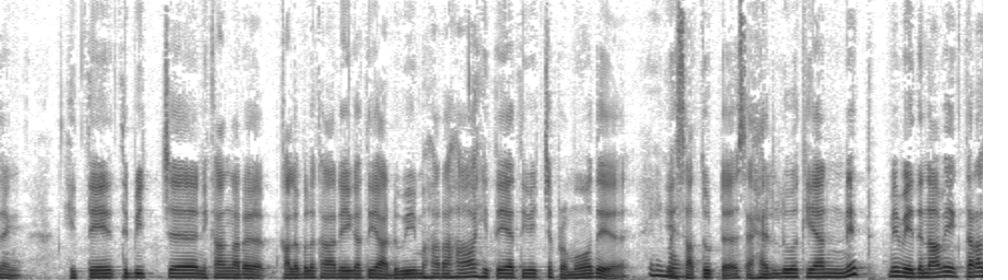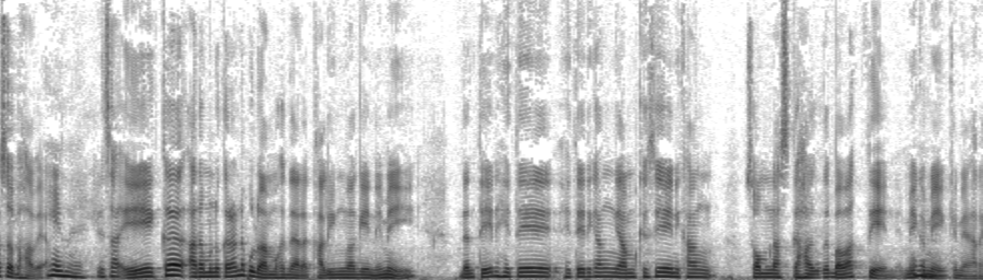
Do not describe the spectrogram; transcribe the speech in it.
දැන් හිතේ තිබිච්ච නිකන් අර කලබලකාරී ගතිය අඩුවීම හරහා හිතේ ඇතිවෙච්ච ප්‍රමෝදය ඒ සතුට සැහැල්ලුව කියන්නේත් මේ වේදනාවේ එක්තරා ස්වභාවයක්. ඒ නිසා ඒක අරමුණු කරන්න පුළුවන්. මොකද අර කලින් වගේ නෙමෙයි. දැන් තියෙන හිතේ හිතේ නිකන් යම් කෙසේ නිකන් සොම්නස් ගහක බවක් තියෙන්නේ. මේක මේ කියන්නේ අර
